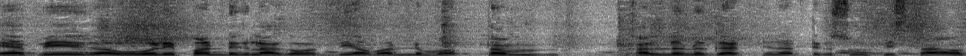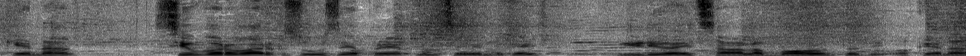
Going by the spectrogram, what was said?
హ్యాపీగా హోలీ పండుగ లాగా వద్ది అవన్నీ మొత్తం కళ్ళను గట్టినట్టుగా చూపిస్తా ఓకేనా? చివరి వరకు చూసే ప్రయత్నం చేయండి గైస్ వీడియో అయితే చాలా బాగుంటుంది ఓకేనా?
